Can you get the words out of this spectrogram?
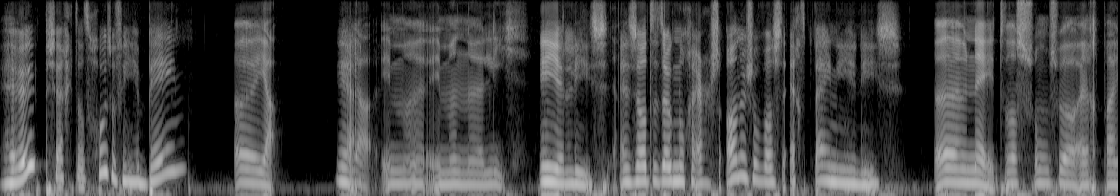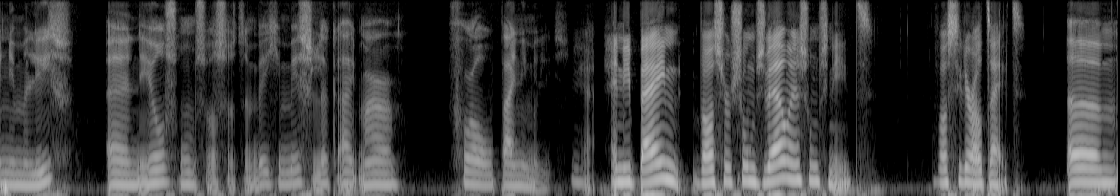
heup, zeg ik dat goed? Of in je been? Eh, ja. Ja, ja. in mijn in mijn eh, lies. in je lies. En zat het ook nog ergens anders of was het echt pijn in je lies? Eh, nee, het was soms wel echt pijn in mijn lies. En heel soms was het een beetje misselijkheid, maar vooral pijn in mijn lies. Ja. En die pijn was er soms wel en soms niet? Of was die er altijd? Ehm,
